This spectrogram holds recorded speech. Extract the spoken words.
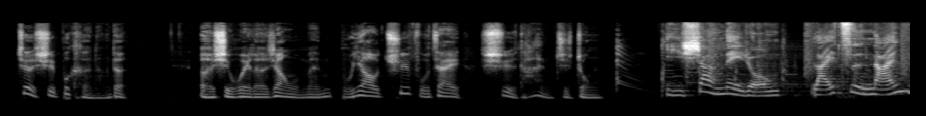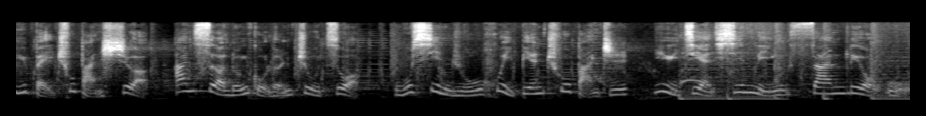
这是不可能的，而是为了让我们不要屈服在试探之中。以上内容来自南与北出版社安瑟伦古伦著作，吴信如汇编出版之《遇见心灵三六五》。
